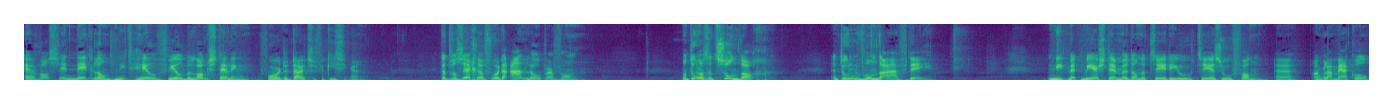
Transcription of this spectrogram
Er was in Nederland niet heel veel belangstelling voor de Duitse verkiezingen. Dat wil zeggen voor de aanloop ervan. Want toen was het zondag en toen won de AFD. Niet met meer stemmen dan de CDU-CSU van uh, Angela Merkel,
